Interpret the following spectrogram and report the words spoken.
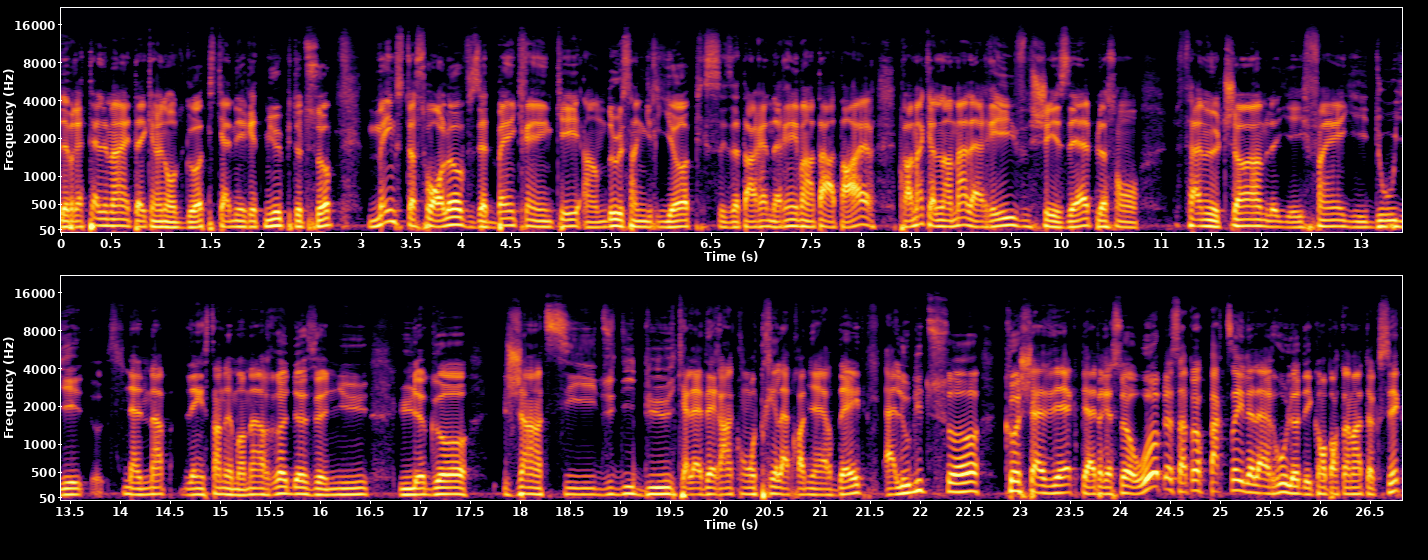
devrait tellement être avec un autre gars, puis qu'elle mérite mieux, puis tout ça. Même si ce soir-là, vous êtes bien craqué en deux sangria, puis que vous êtes en train de réinventer à terre, probablement que le lendemain, elle arrive chez elle, puis là, son fameux chum, il est fin, il est doux, il est finalement, l'instant de moment, redevenu le gars gentil du début qu'elle avait rencontré la première date. Elle oublie tout ça, couche avec, puis après ça, oups, ça peut repartir la roue des comportements toxiques.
